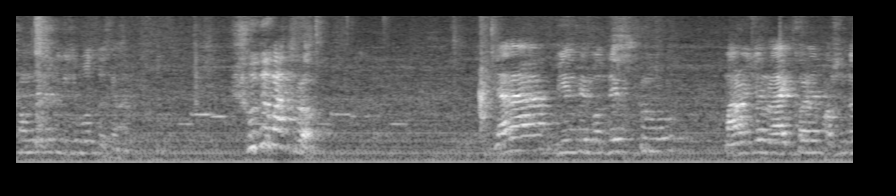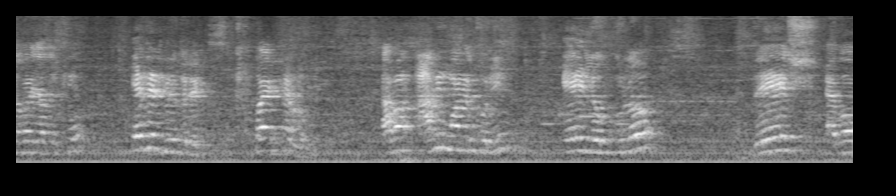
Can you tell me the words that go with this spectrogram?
সম্বন্ধে কিছু বলতেছে না। শুধুমাত্র যারা বিএনপির মধ্যে একটু মানুষজন লাইক করে, পছন্দ করে যাদেরকে এদের বিরুদ্ধে লিখতেছে কয়েকটা লোক। এবং আমি মনে করি, এই লোকগুলো দেশ এবং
